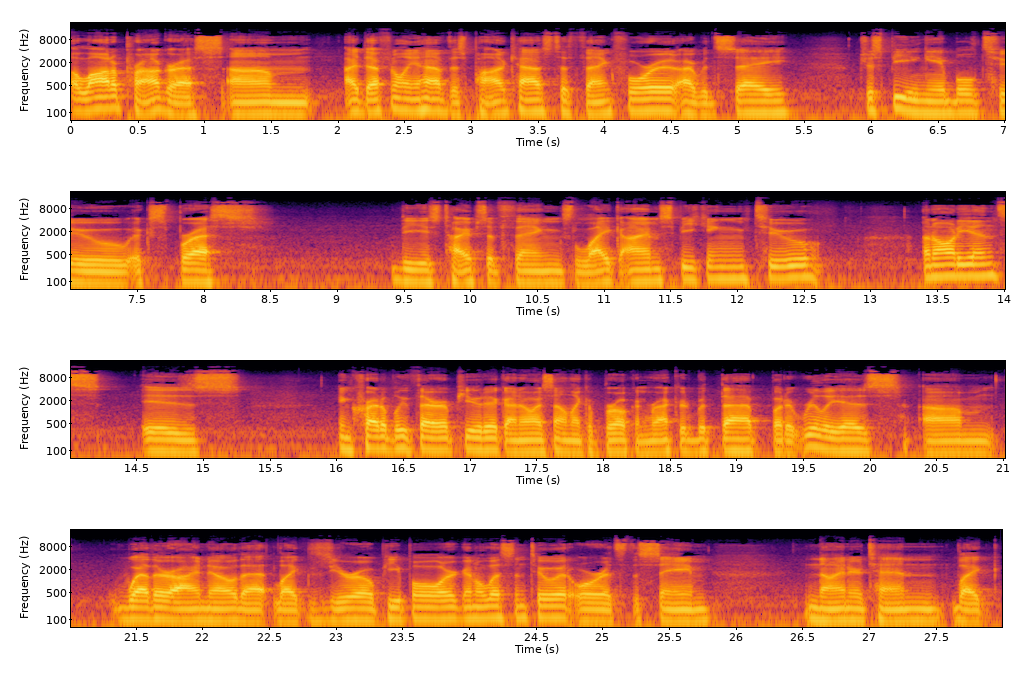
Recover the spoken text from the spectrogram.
a lot of progress. Um, I definitely have this podcast to thank for it. I would say just being able to express these types of things like I'm speaking to an audience is incredibly therapeutic. I know I sound like a broken record with that, but it really is. Um, whether I know that like zero people are going to listen to it or it's the same nine or 10 like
